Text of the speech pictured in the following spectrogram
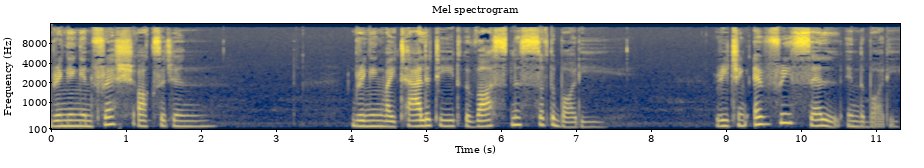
bringing in fresh oxygen, bringing vitality to the vastness of the body, reaching every cell in the body.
